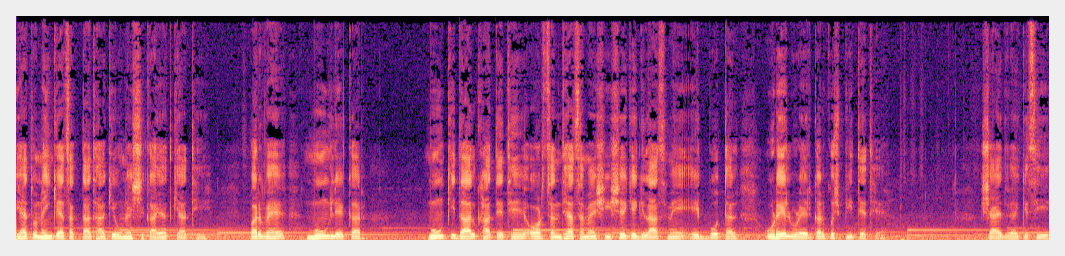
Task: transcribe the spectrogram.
यह तो नहीं कह सकता था कि उन्हें शिकायत क्या थी, पर वह मूंग लेकर, मूंग की दाल खाते थे और संध्या समय शीशे के गिलास में एक बोतल उड़ेल उड़ेल कर कुछ पीते थे। शायद वह किसी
